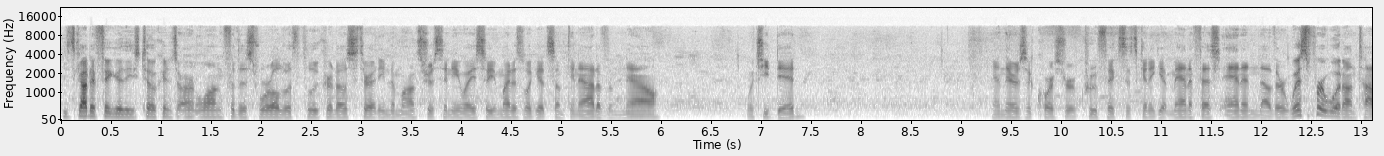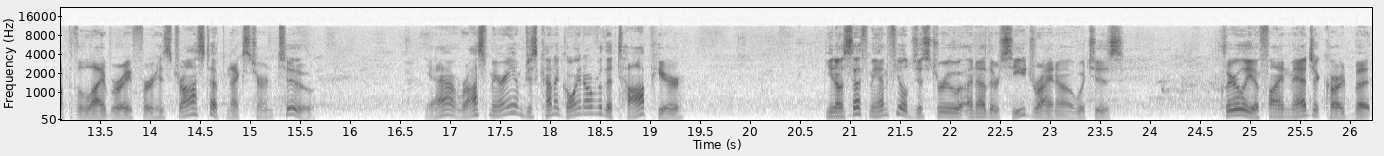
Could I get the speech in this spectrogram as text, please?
He's got to figure these tokens aren't long for this world with Polukranos threatening the monstrous anyway, so you might as well get something out of him now, which he did. And there's a Courser of Kruphix that's going to get Manifest and another Whisperwood on top of the library for his draw step next turn, too. Yeah, Ross Merriam just kind of going over the top here. You know, Seth Manfield just drew another Siege Rhino, which is clearly a fine magic card, but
